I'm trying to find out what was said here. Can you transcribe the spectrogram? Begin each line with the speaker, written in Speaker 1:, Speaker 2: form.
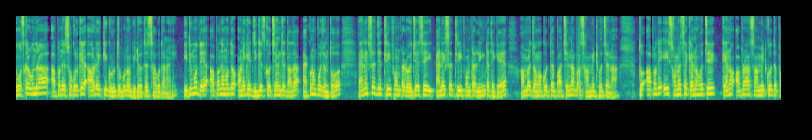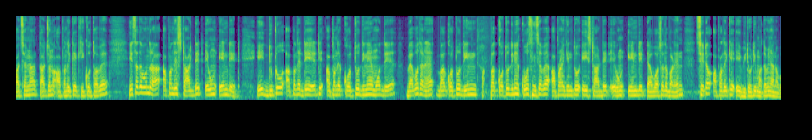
Speaker 1: নমস্কার বন্ধুরা, আপনাদের সকলকে আরও একটি গুরুত্বপূর্ণ ভিডিওতে স্বাগত জানাই। ইতিমধ্যে আপনাদের মধ্যে অনেকে জিজ্ঞেস করছেন যে, দাদা এখনও পর্যন্ত অ্যানেক্সের যে থ্রি ফর্মটা রয়েছে, সেই অ্যানেক্সের থ্রি ফর্মটার লিঙ্কটা থেকে আমরা জমা করতে পারছি না বা সাবমিট হচ্ছে না। তো আপনাদের এই সমস্যা কেন হচ্ছে? কেন আপনারা সাবমিট করতে পারছেন না? তার জন্য আপনাদেরকে কী করতে হবে? এর সাথে বন্ধুরা, আপনাদের স্টার্ট ডেট এবং এন্ড ডেট এই দুটো আপনাদের ডেট আপনাদের কত দিনের মধ্যে ব্যবধানে বা কত দিন বা কত দিনের কোর্স হিসেবে আপনারা কিন্তু এই স্টার্ট ডেট এবং এন্ড ডেটটা বসাতে পারেন, সেটাও আপনাদেরকে এই ভিডিওটির মাধ্যমে জানাব।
